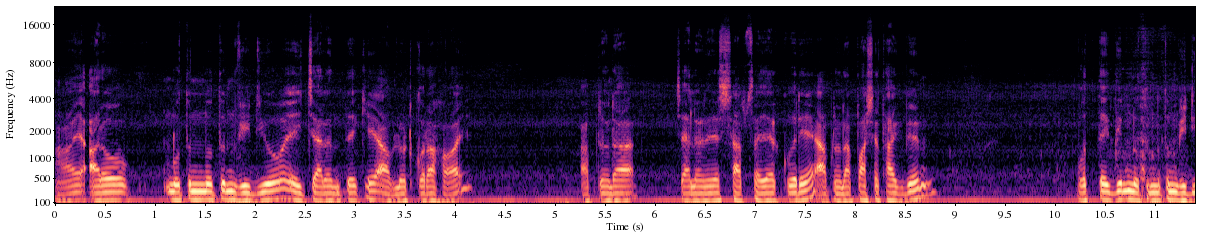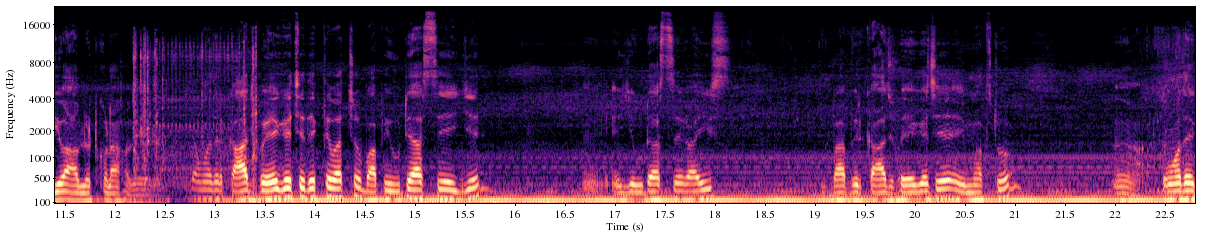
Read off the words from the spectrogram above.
হয় আরও নতুন নতুন ভিডিও এই চ্যানেল থেকে আপলোড করা হয়। আপনারা চ্যানেলের সাবস্ক্রাইব করে আপনারা পাশে থাকবেন। প্রত্যেক দিন নতুন নতুন ভিডিও আপলোড করা হবে। আমাদের কাজ হয়ে গেছে দেখতে পাচ্ছ? বাপি উঠে আসছে এই যে। এই যে উঠে আসছে গাইস বাপির কাজ হয়ে গেছে এইমাত্র। আহ, তোমাদের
